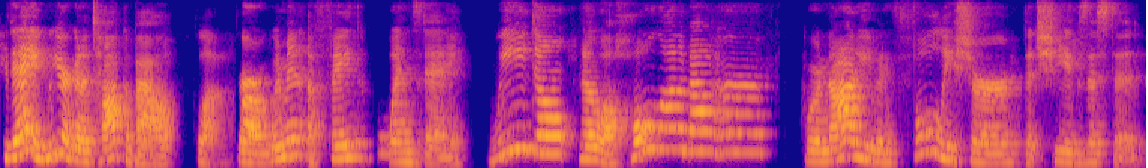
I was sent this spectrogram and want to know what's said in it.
Today, we are going to talk about for our Women of Faith Wednesday. We don't know a whole lot about her. We're not even fully sure that she existed.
